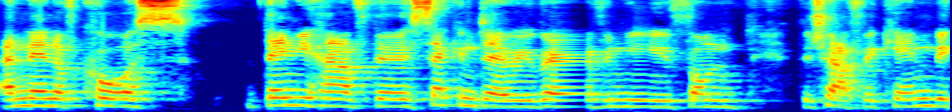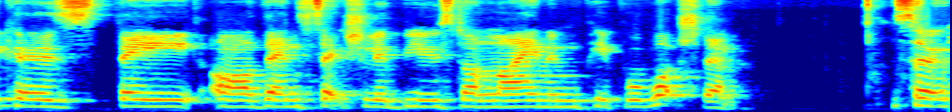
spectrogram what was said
and then of course then you have the secondary revenue from the trafficking because they are then sexually abused online and people watch them so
